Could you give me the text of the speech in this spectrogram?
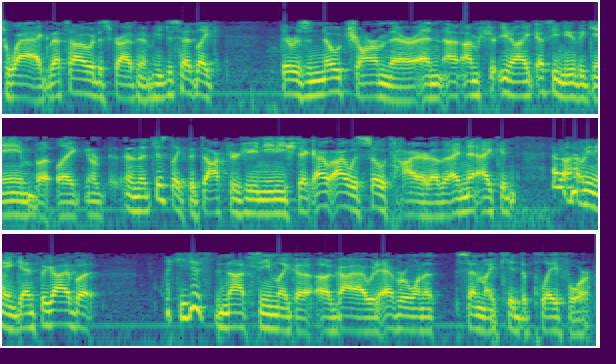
swag. That's how I would describe him. He just had like there was no charm there, and I, I'm sure you know. I guess he knew the game, but like you know, and the, just like the Doctor Giannini shtick, I, I was so tired of it. I I could I don't have anything against the guy, but like he just did not seem like a, a guy I would ever want to send my kid to play for.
